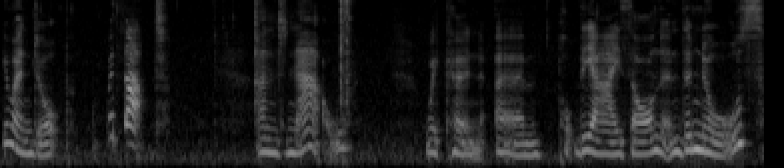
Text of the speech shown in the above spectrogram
you end up with that. And now we can um, put the eyes on and the nose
